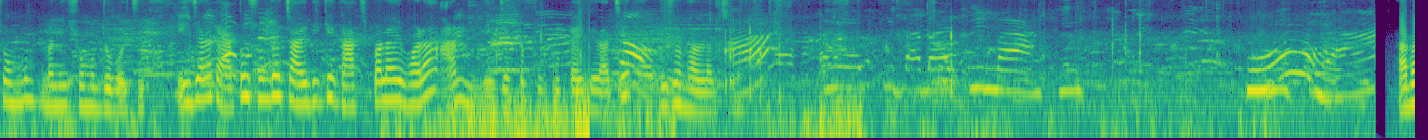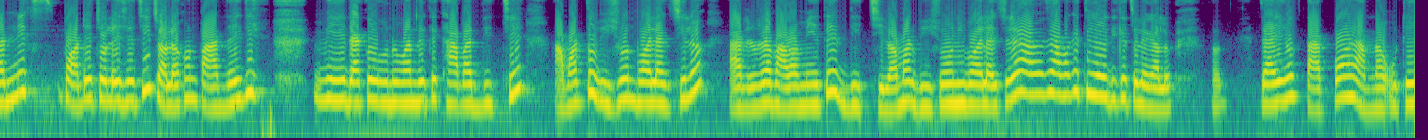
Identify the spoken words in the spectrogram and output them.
সমুদ্র মানে সমুদ্র বলছি। এই জায়গাটা এত সুন্দর চারিদিকে গাছপালায় ভরা আর এই যে একটা পুকুর টাইপের আছে, ভীষণ ভালো লাগছে। আবার নেক্সট পটে চলে এসেছি। চলো এখন দিয়ে দিই মেয়ে দেখো হনুমানদেরকে খাবার দিচ্ছে। আমার তো ভীষণ ভয় লাগছিল আর ওরা বাবা মেয়েতে দিচ্ছিল। আমার ভীষণই ভয় লাগছিল। আমাকে তুই ওইদিকে চলে গেল। যাই হোক, তারপর আমরা উঠে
